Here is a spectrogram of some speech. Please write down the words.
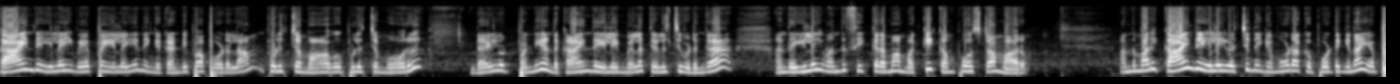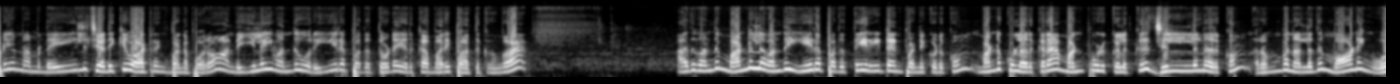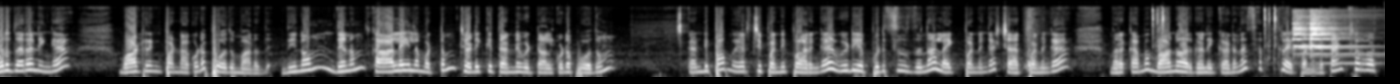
காய்ந்த இலை வேப்ப இலையை நீங்கள் கண்டிப்பாக போடலாம். புளிச்ச மாவு புளிச்ச மோர் டைலூட் பண்ணி அந்த காய்ந்த இலை மேலே தெளித்து விடுங்க. அந்த இலை வந்து சீக்கிரமாக மக்கி கம்போஸ்ட்டாக மாறும். அந்த மாதிரி காய்ந்த இலை வச்சு நீங்கள் மூடாக்க போட்டிங்கன்னா எப்படியும் நம்ம டெய்லி செடிக்கு வாட்டரிங் பண்ண போகிறோம் அந்த இலை வந்து ஒரு ஈரப்பதத்தோடு இருக்க மாதிரி பார்த்துக்கோங்க. அது வந்து மண்ணில் வந்து ஈரப்பதத்தை ரீட்டைன் பண்ணி கொடுக்கும். மண்ணுக்குள்ளே இருக்கிற மண்புழுக்களுக்கு ஜில்லுன்னு இருக்கும். ரொம்ப நல்லது. மார்னிங் ஒரு தடவை நீங்கள் வாட்டரிங் பண்ணால் கூட போதுமானது. தினம் தினம் காலையில் மட்டும் செடிக்கு தண்ணி விட்டால் கூட போதும். கண்டிப்பாக முயற்சி பண்ணி பாருங்கள் வீடியோ பிடிச்சிருந்ததுன்னா லைக் பண்ணுங்கள் ஷேர் பண்ணுங்கள் மறக்காமல் பானு ஆர்கானிக் கார்டனை சப்ஸ்கிரைப் பண்ணுங்கள் தேங்க்ஸ் ஃபார் வாட்சிங்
